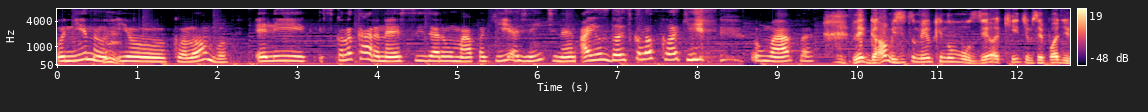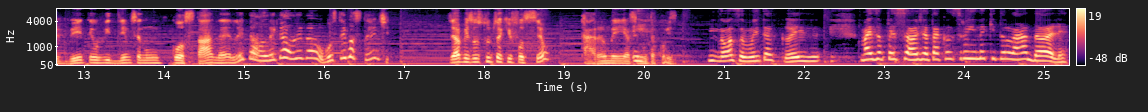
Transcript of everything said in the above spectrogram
o Nino Hum. e o Colombo, eles colocaram, né? Eles fizeram um mapa aqui, a gente, né? Aí os dois colocou aqui o mapa. Legal, me sinto meio que no museu aqui, tipo, você pode ver, tem o vidrinho pra você não encostar, né? Legal, legal, legal. Gostei bastante. Já pensou se tudo isso aqui fosse seu? Caramba, hein? Ia ser muita coisa. Nossa, muita coisa. Mas o pessoal já tá construindo aqui do lado, olha.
